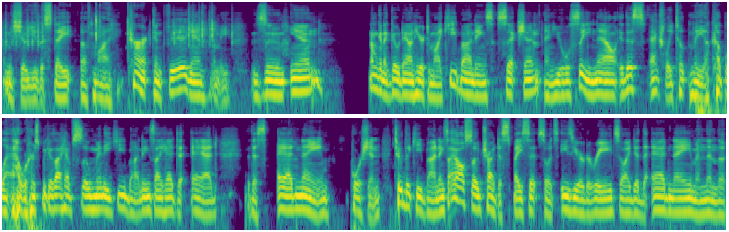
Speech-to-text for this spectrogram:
let me show you the state of my current config and let me zoom in. I'm going to go down here to my key bindings section and you will see now this actually took me a couple of hours because I have so many key bindings I had to add this add name portion to the key bindings. I also tried to space it so it's easier to read. So I did the add name and then the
